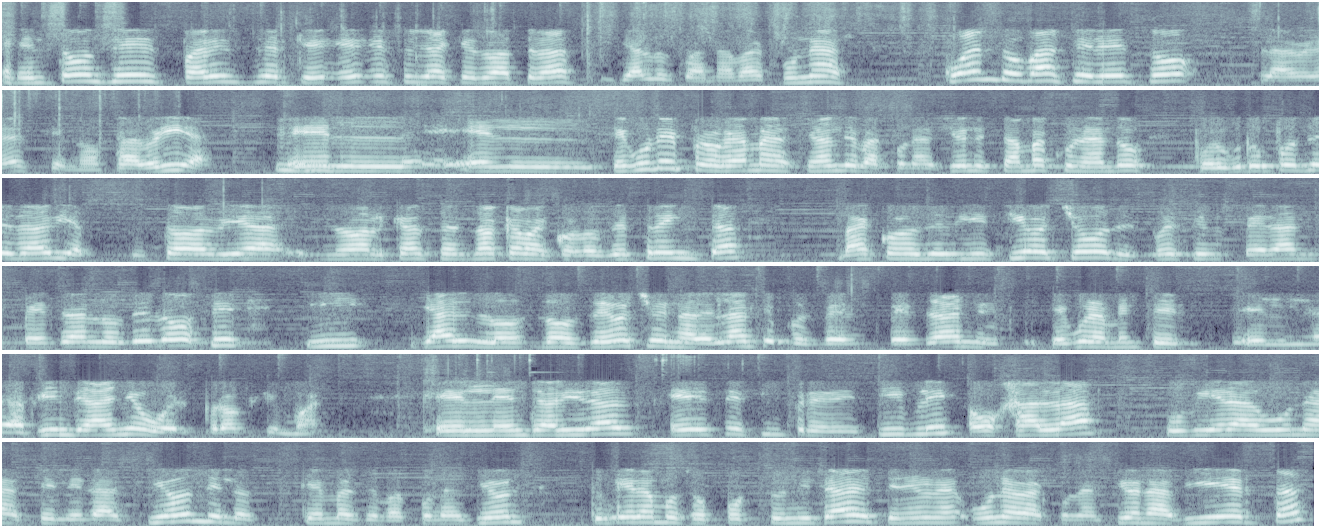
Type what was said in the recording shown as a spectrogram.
Entonces, parece ser que e, eso ya quedó atrás y ya los van a vacunar. ¿Cuándo va a ser eso? La verdad es que no sabría. el, el, según el Programa Nacional de Vacunación, están vacunando por grupos de edad y todavía no alcanzan, no acaban con los de 30, van con los de 18, después esperan, vendrán los de 12 y ya los de 8 en adelante pues vendrán eh, seguramente el, a fin de año o el próximo año. El, en realidad es, es impredecible, ojalá hubiera una aceleración de los esquemas de vacunación, tuviéramos oportunidad de tener una, una vacunación abierta,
